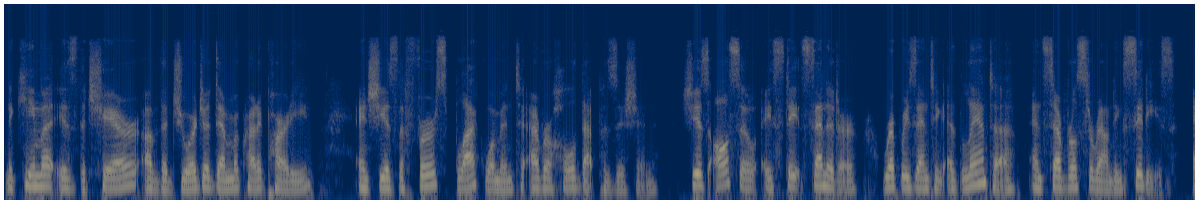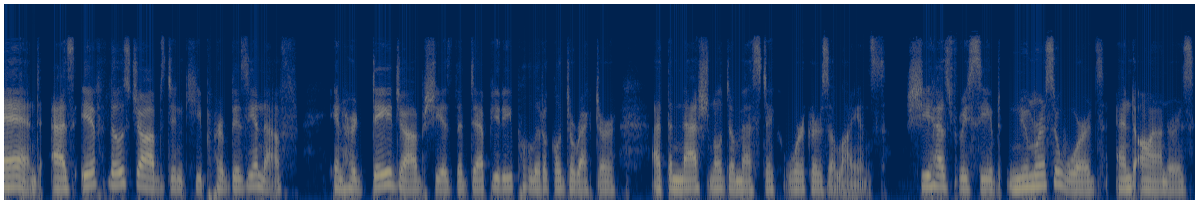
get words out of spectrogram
Nikema is the chair of the Georgia Democratic Party, and she is the first Black woman to ever hold that position. She is also a state senator representing Atlanta and several surrounding cities. And as if those jobs didn't keep her busy enough, in her day job, she is the deputy political director at the National Domestic Workers Alliance. She has received numerous awards and honors,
